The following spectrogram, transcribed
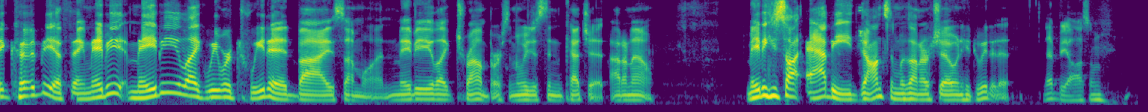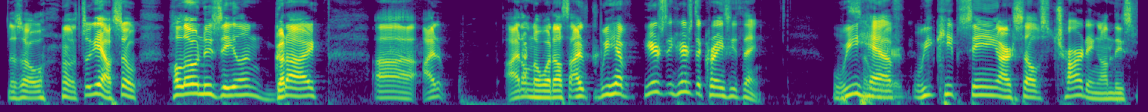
It could be a thing. Maybe maybe like we were tweeted by someone. Maybe like Trump or something. We just didn't catch it. I don't know. Maybe he saw Abby Johnson was on our show and he tweeted it. That'd be awesome. So, so yeah. So, hello, New Zealand. Good eye. Uh, I, I don't know what else. I we have here's here's the crazy thing. We So have weird. we keep seeing ourselves charting on these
